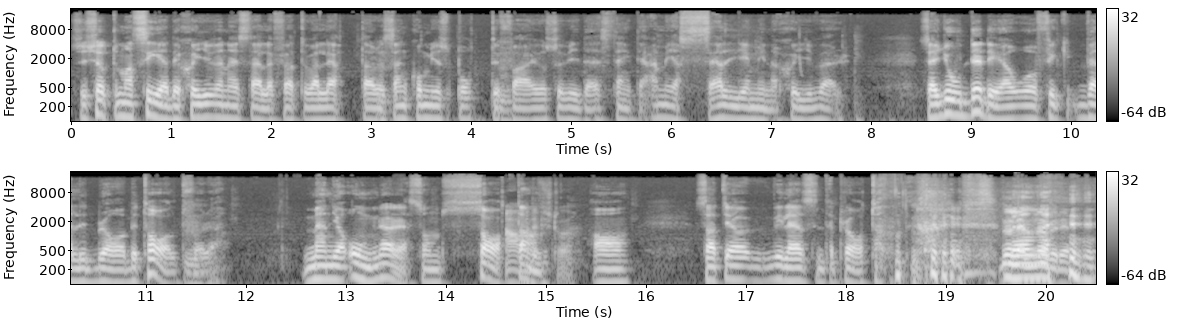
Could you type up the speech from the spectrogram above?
så köpte man CD-skivorna istället för att det var lättare. Sen kom ju Spotify och så vidare. Så tänkte jag, ja, men jag säljer mina skivor. Så jag gjorde det och fick väldigt bra betalt för det. Men jag ångrar det som satan. Ja, det förstår jag. Ja. Så att jag vill helst inte prata om det. Men- det.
